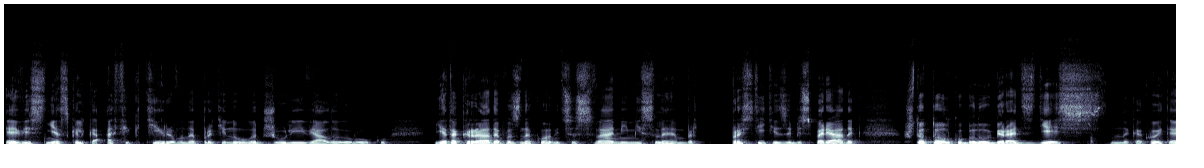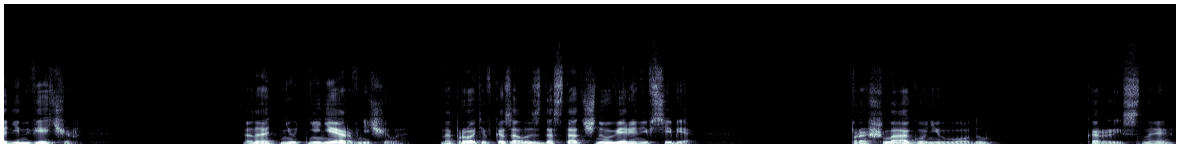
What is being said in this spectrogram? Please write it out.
Эвис несколько аффектированно протянула Джулии вялую руку. «Я так рада познакомиться с вами, мисс Лэмберт. Простите за беспорядок. Что толку было убирать здесь на какой-то один вечер?» Она отнюдь не нервничала. Напротив, казалась достаточно уверенной в себе. Прошла огонь и воду, корыстная,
